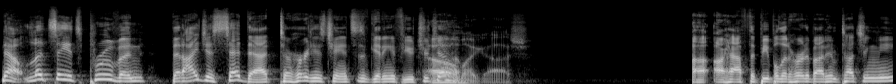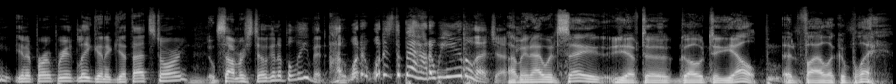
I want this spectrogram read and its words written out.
Now, let's say it's proven that I just said that to hurt his chances of getting a future oh job. Oh my gosh. Uh, are half the people that heard about him touching me inappropriately going to get that story? Some are still going to believe it. How, what, what is the how do we handle that, Jeff? I mean, I would say you have to go to Yelp and file a complaint.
